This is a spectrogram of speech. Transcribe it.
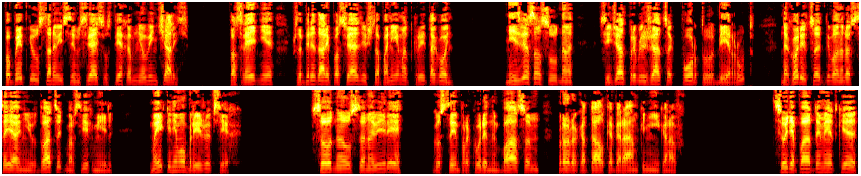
попытки установить с ним связь успехом не увенчались. Последнее, что передали по связи, что по ним открыт огонь. Неизвестное судно сейчас приближается к порту Бейрут, находится от него на расстоянии в 20 морских миль. Мы к нему ближе всех. Судно установили, густым прокуренным басом пророкотал каперанг Никонов. Судя по отметке,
